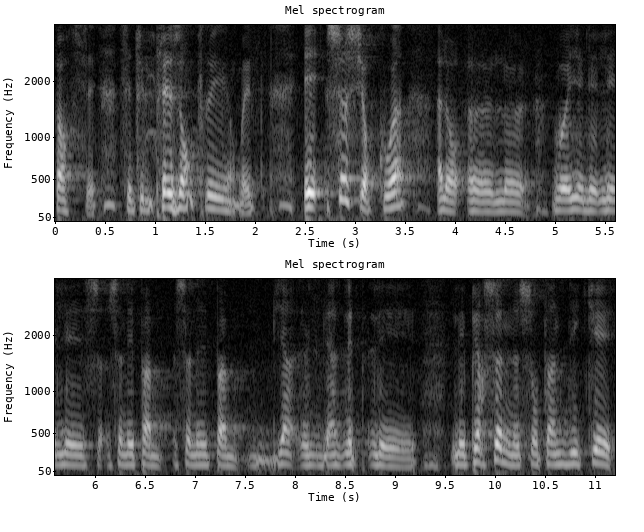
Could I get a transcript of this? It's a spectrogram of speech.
Alors c'est une plaisanterie en fait. Et ce sur quoi alors, euh, le, vous voyez, ce n'est pas, bien. Les, personnes ne sont indiquées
